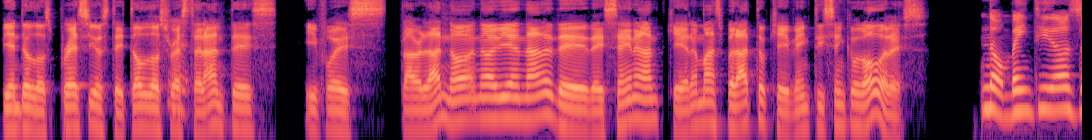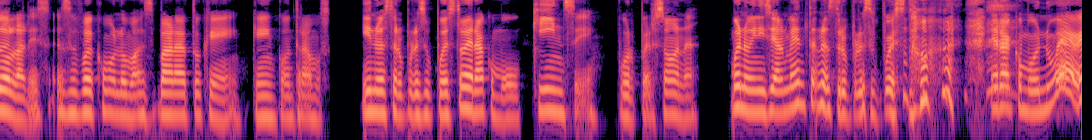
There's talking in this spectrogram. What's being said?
viendo los precios de todos los restaurantes y pues la verdad no, no había nada de, de cena que era más barato que 25 dólares. No, 22 dólares. Eso fue como lo más barato que, que encontramos. Y nuestro presupuesto era como 15 por persona. Bueno, inicialmente nuestro presupuesto era como 9,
